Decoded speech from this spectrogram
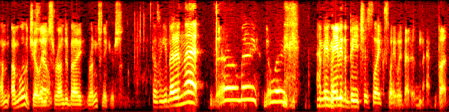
I'm I'm a little jelly. So- surrounded by running sneakers. Doesn't get better than that. No way, no way. I mean, maybe the beach is like slightly better than that, but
